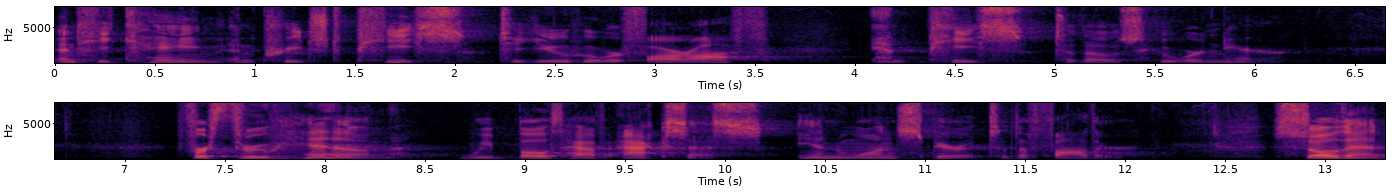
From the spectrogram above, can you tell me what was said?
And he came and preached peace to you who were far off and peace to those who were near. For through him we both have access in one spirit to the Father. So then,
